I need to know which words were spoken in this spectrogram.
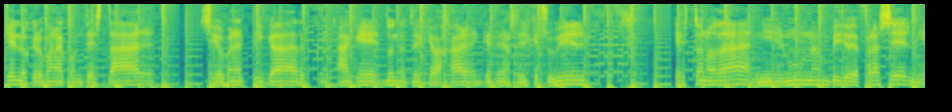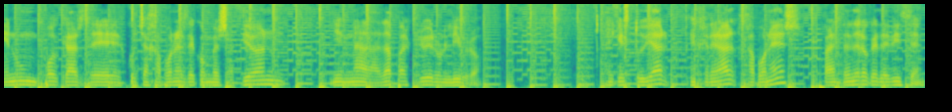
qué es lo que os van a contestar, si os van a explicar a qué, dónde tenéis que bajar, en qué tenéis que subir. Esto no da ni en un vídeo de frases, ni en un podcast de escucha japonés de conversación, ni en nada. Da para escribir un libro. Hay que estudiar, en general, japonés para entender lo que te dicen.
